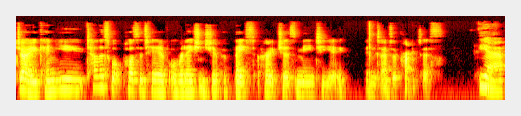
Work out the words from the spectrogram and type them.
Joe, can you tell us what positive or relationship based approaches mean to you in terms of practice? Yeah,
